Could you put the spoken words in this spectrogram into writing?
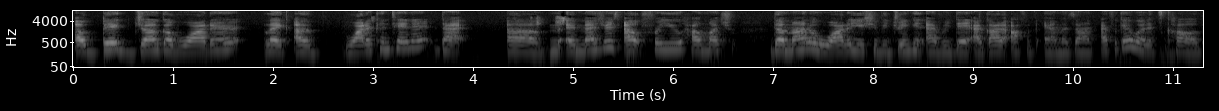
a big jug of water like a water container that uh, it measures out for you how much the amount of water you should be drinking every day. I got it off of Amazon. I forget what it's called,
